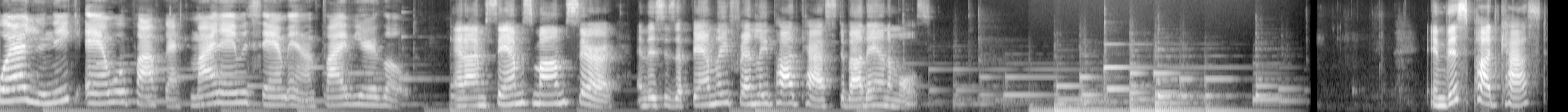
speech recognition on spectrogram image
we're a unique animal podcast. My name is Sam and I'm five years old. And I'm Sam's mom, Sarah, and this is a family friendly podcast about animals. In this podcast,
